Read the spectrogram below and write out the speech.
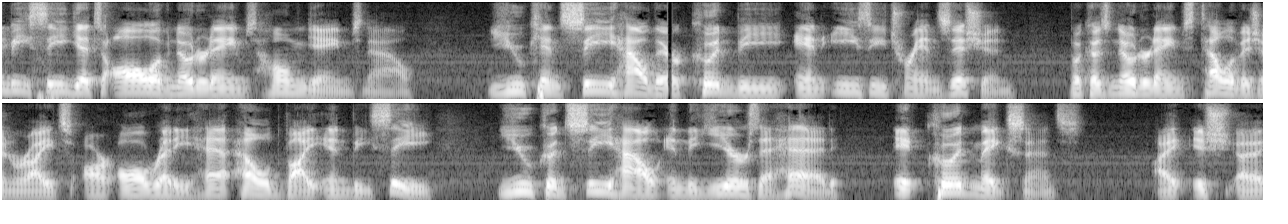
NBC gets all of Notre Dame's home games now. You can see how there could be an easy transition because Notre Dame's television rights are already he- held by NBC. You could see how in the years ahead, it could make sense. I ish, uh,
